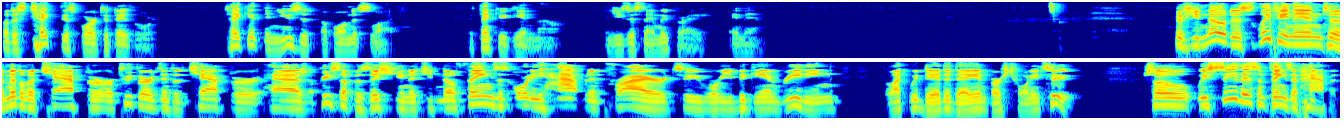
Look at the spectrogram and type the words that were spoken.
Let us take this word today, Lord. Take it and use it upon this life. thank you again now. In Jesus' name we pray. Amen. If you notice, leaping into the middle of a chapter or two thirds into the chapter has a presupposition that you know things that's already happening prior to where you began reading, like we did today in verse 22. So we see that some things have happened.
